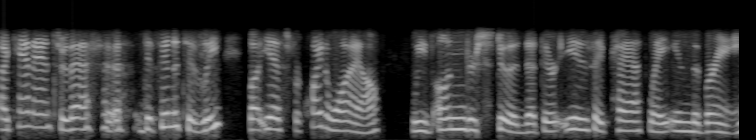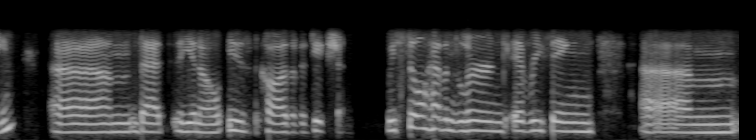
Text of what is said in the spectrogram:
I can't answer that uh, definitively, but yes, for quite a while, we've understood that there is a pathway in the brain um, that you know is the cause of addiction. We still haven't learned everything um,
